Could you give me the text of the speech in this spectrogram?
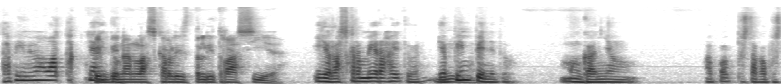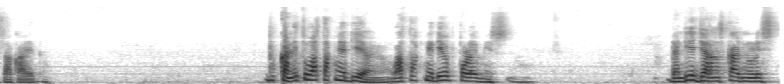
Tapi memang wataknya itu. pimpinan laskar lit- literasi ya. Iya laskar merah itu kan. Dia Hmm. pimpin itu. Mengganyang apa pustaka-pustaka itu. Bukan itu wataknya dia. Wataknya dia polemis. Dan dia jarang sekali nulis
